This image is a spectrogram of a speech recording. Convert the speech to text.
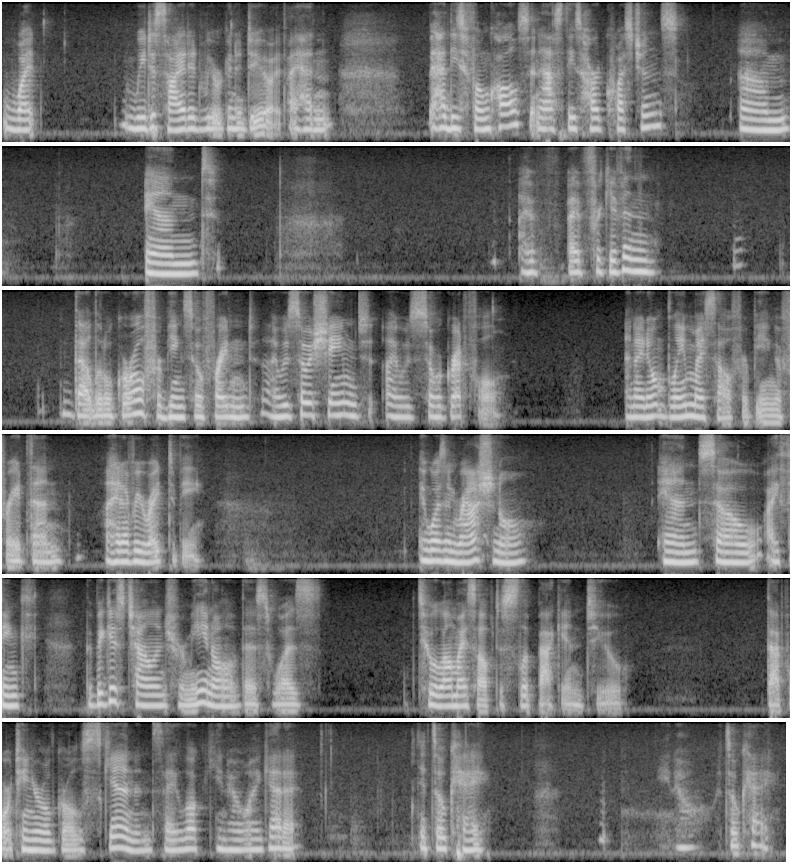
what we decided we were going to do. If I hadn't had these phone calls and asked these hard questions, um, and I've I've forgiven that little girl for being so frightened. I was so ashamed. I was so regretful. And I don't blame myself for being afraid then. I had every right to be. It wasn't rational. And so I think the biggest challenge for me in all of this was to allow myself to slip back into that 14 year old girl's skin and say, look, you know, I get it. It's okay. You know, it's okay.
